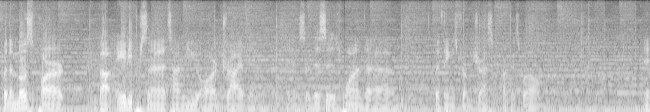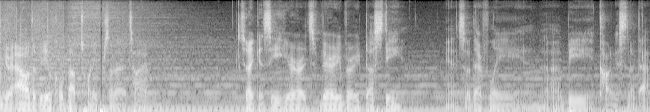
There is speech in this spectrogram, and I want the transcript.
For the most part, about 80% of the time you are driving, and so this is one of the the things from Jurassic Park as well. And you're out of the vehicle about 20% of the time. So I can see here it's very very dusty and so definitely uh, be cognizant of that.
